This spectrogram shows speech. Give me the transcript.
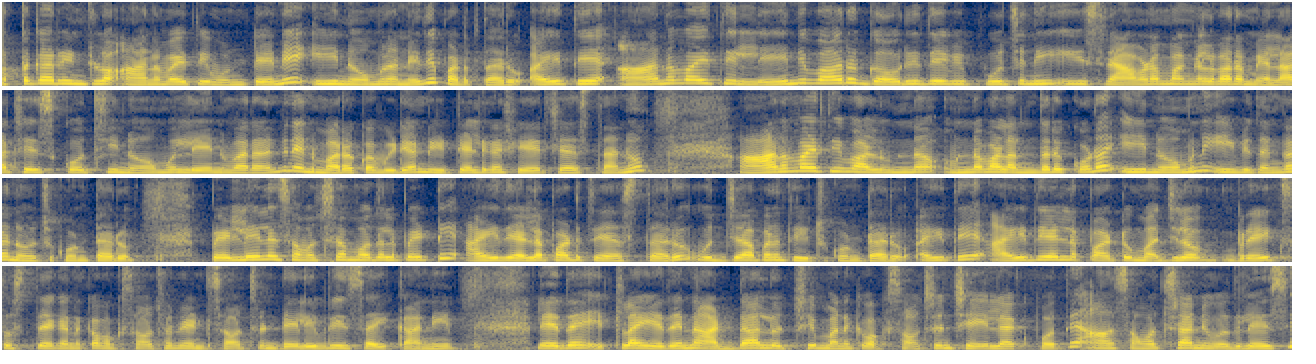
అత్తగారి ఇంట్లో ఆనవాయితీ ఉంటేనే ఈ నోములు అనేది పడతారు. అయితే ఆనవాయితీ లేని వారు గౌరీదేవి పూజని ఈ శ్రావణ మంగళవారం ఎలా చేసుకోవచ్చు ఈ నోములు లేని వారు అనేది నేను మరొక వీడియో డీటెయిల్గా షేర్ చేస్తాను. ఆనవాయితీ వాళ్ళు ఉన్న ఉన్న వాళ్ళందరూ కూడా ఈ నోముని ఈ విధంగా నోచుకుంటారు. పెళ్ళైన సంవత్సరం మొదలుపెట్టి ఐదేళ్ళ పాటు చేస్తారు ఉద్యాపన తీర్చుకుంటారు. అయితే ఐదేళ్ళ పాటు మధ్యలో బ్రేక్స్ వస్తే కనుక ఒక సంవత్సరం రెండు సంవత్సరం డెలివరీస్ అయ్యి కానీ లేదా ఇట్లా ఏదైనా అడ్డాలు వచ్చి మనకి ఒక సంవత్సరం చేయలేకపోతే ఆ సంవత్సరాన్ని వదిలేసి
